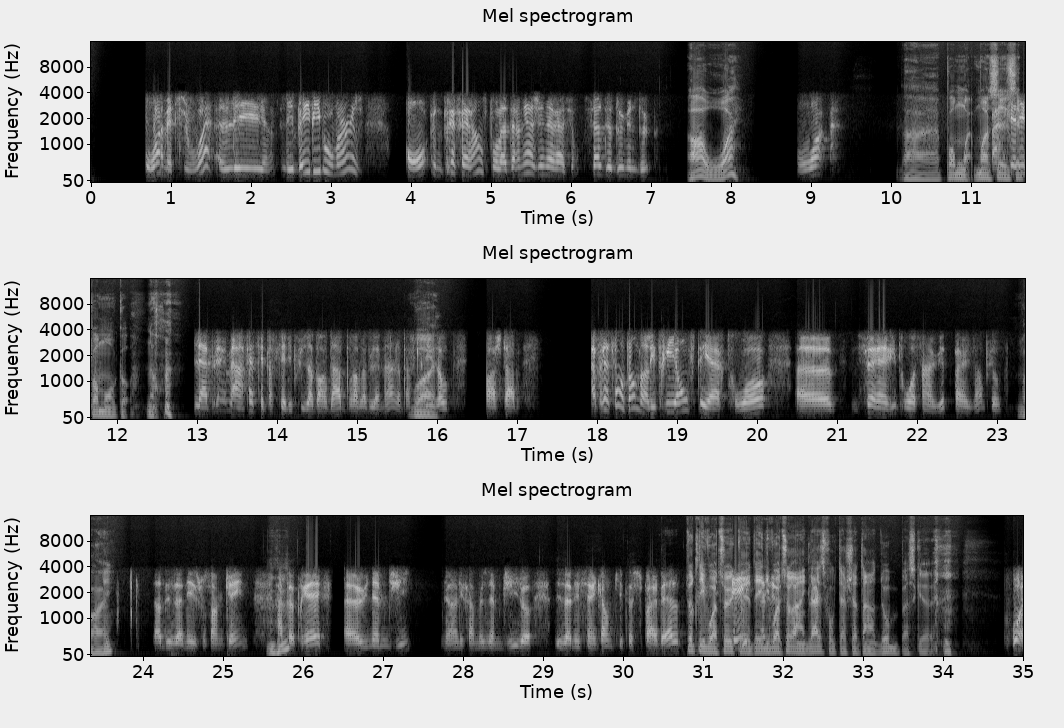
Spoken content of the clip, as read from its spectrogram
Ouais, mais tu vois, les, les baby boomers ont une préférence pour la dernière génération, celle de 2002. Ah, ouais? Ouais. Ben, pas moi. Moi, c'est pas mon cas. Non. Ben, en fait, c'est parce qu'elle est plus abordable, probablement, parce que les autres sont achetables. Après ça, on tombe dans les Triumph TR3, euh, une Ferrari 308, par exemple. Oui. Dans des années 75, à mhm. peu près. Euh, une MG, hein, les fameuses MG là, des années 50 qui étaient super belles. Toutes les voitures, des, voitures anglaises, il faut que tu achètes en double parce que.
